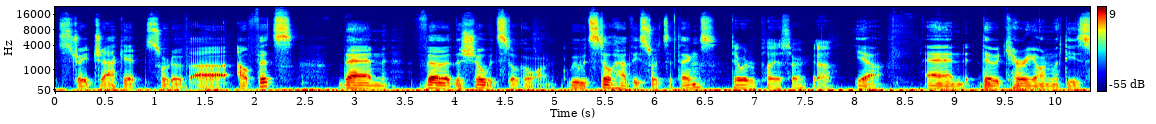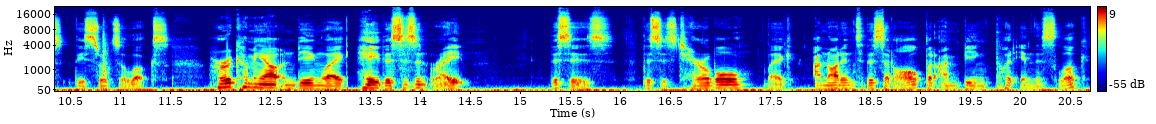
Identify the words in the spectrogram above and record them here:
straight jacket sort of uh, outfits," then the the show would still go on. We would still have these sorts of things. They would replace her. Yeah. Yeah, and they would carry on with these these sorts of looks. Her coming out and being like, "Hey, this isn't right. This is this is terrible. Like, I'm not into this at all, but I'm being put in this look,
